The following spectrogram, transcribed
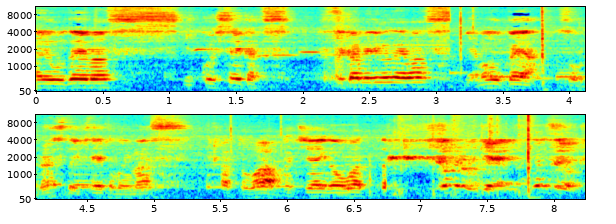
はようございます。引っ越し生活2日目でございます。山岡屋そうラスト行きたいと思います。あとは立ち会いが終わった。カメラ OK 音声 OK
